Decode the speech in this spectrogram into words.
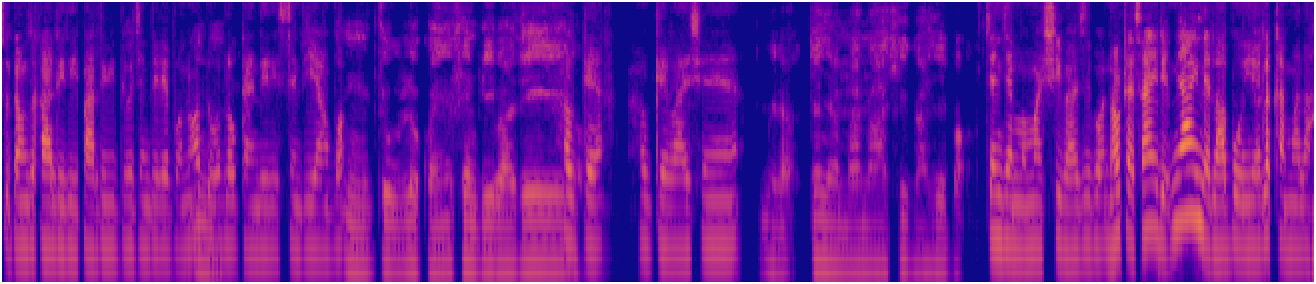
ဆူတောင်းစကားလေးတွေပါလေးပြောချင်သေးတယ်ပေါ့နော်သူ့အလုပ်ကိုင်းလေးတွေဆင်ပြေအောင်ပေါ့သူ့အလုပ်ကိုင်းဆင်ပြေပါစေဟုတ်ကဲ့ဟုတ်ကဲ့ပါရှင် ပြီးတော့ကျန်ကျန်မာမာရှိပါစေပေါ့ကျန်ကျန်မမရှိပါစေပေါ့နောက်ထပ်ဆိုင်တွေအများကြီးနဲ့လာပို့ရင်ရောလက်ခံမလား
